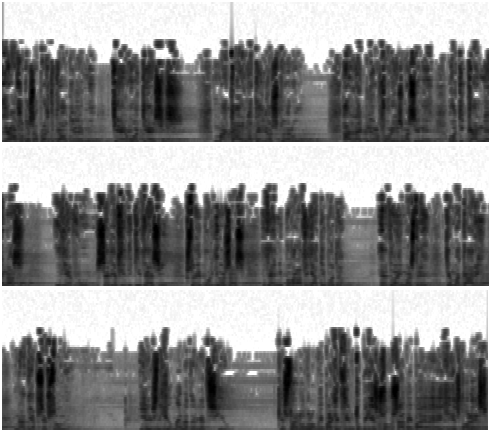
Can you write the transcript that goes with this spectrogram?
γράφοντας στα πρακτικά ό,τι λέμε. Και εγώ και εσείς. Μακάρι να τελειώσει το έργο. Αλλά οι πληροφορίες μας είναι ότι κανένας σε διευθυντική θέση στο Υπουργείο σας δεν υπογράφει για τίποτα. Εδώ είμαστε και μακάρι να διαψευστούμε. Είναι στοιχειωμένα τα έργα της Χίου. Και στο αεροδρόμιο υπάρχει ευθύνη τοπικής, σας το έχω ξαναπεί ε, χίλιες φορές.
